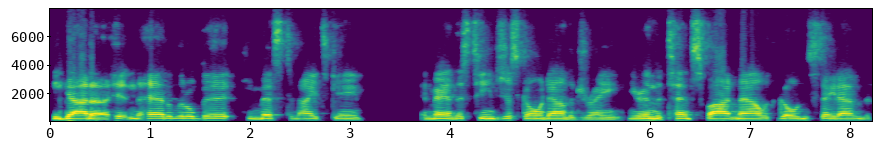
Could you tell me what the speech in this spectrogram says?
He got uh, hit in the head a little bit. He missed tonight's game. And man, this team's just going down the drain. You're in the 10th spot now with Golden State having the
